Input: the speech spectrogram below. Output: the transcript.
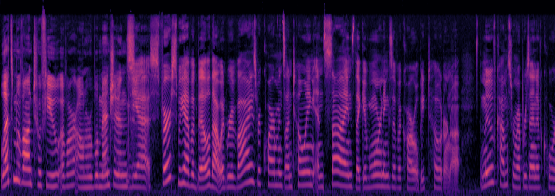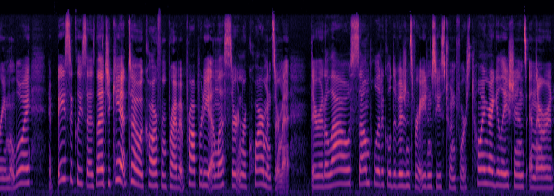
Let's move on to a few of our honorable mentions. Yes. First, we have a bill that would revise requirements on towing and signs that give warnings if a car will be towed or not. The move comes from Representative Cory Maloy. It basically says that you can't tow a car from private property unless certain requirements are met. There would allow some political divisions for agencies to enforce towing regulations, and there would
